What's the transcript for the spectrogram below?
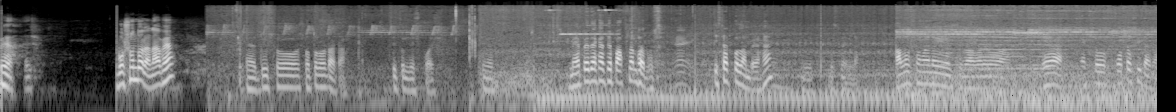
ভাইয়া বসুন্ধরা না ভাইয়া? হ্যাঁ দুশো সতেরো টাকা ছেচল্লিশ পয়সা। ঠিক আছে। ম্যাপে দেখাচ্ছে পাঁচ নাম্বার বলছে স্টার্ট করলাম ভাইয়া হ্যাঁ? বিসমিল্লাহ। ভালো সময় লেগে গেছে বাবা। ভাইয়া একশো পঁচাশি টাকা।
